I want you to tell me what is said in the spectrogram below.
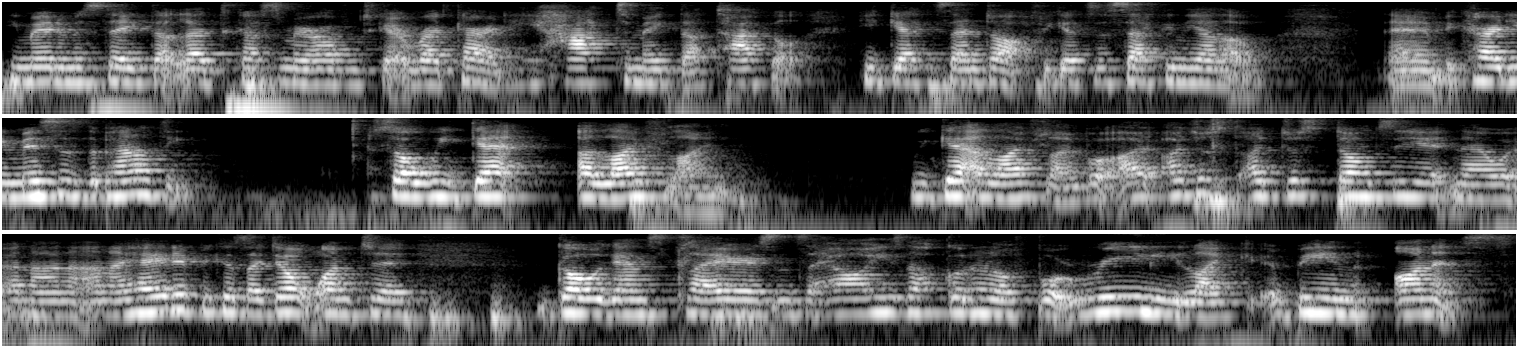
He made a mistake that led to Casemiro having to get a red card. He had to make that tackle. He gets sent off. He gets a second yellow. Um, Icardi misses the penalty. So we get a lifeline. We get a lifeline, but I, I just I just don't see it now with Onana, and I hate it because I don't want to go against players and say, oh, he's not good enough. But really, like being honest,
